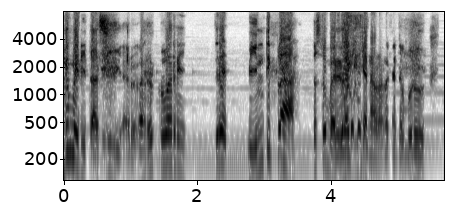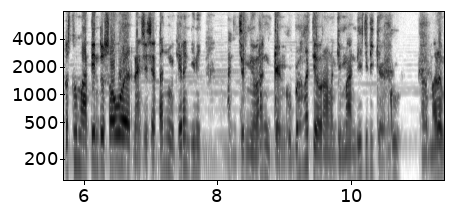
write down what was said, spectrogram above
lu meditasi harus harus keluar nih. Jret, diintip lah. Terus lu balik lagi kan orang orang ketemu dulu terus lu matiin tuh shower nah si setan mikirnya gini anjir nih orang ganggu banget ya orang lagi mandi jadi ganggu malam-malam.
